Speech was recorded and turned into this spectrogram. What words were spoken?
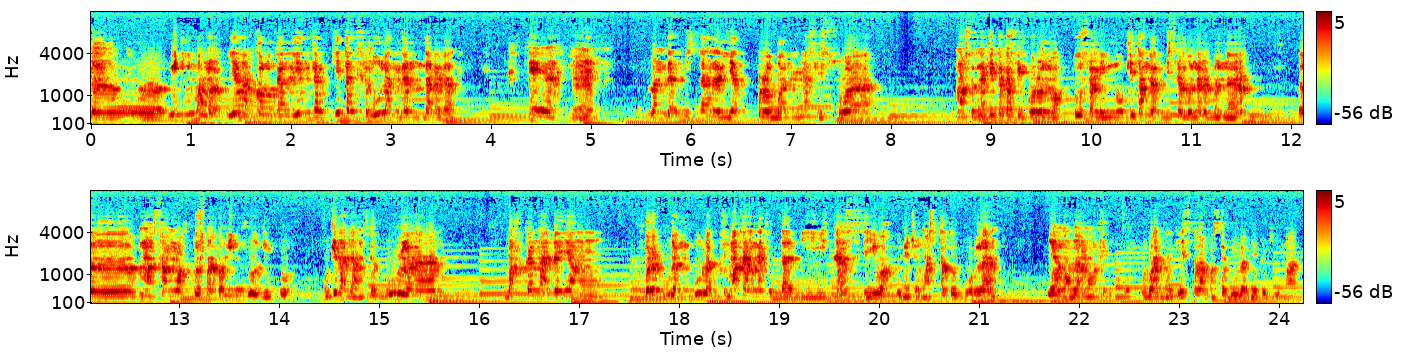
uh, minimal ya kalau kalian kan kita sebulan kan ntar kan? Iya. kita nggak bisa lihat perubahannya siswa. Maksudnya kita kasih kurun waktu seminggu kita nggak bisa benar-benar eh, masang waktu satu minggu gitu. Mungkin ada yang sebulan bahkan ada yang berbulan-bulan. Cuma karena kita dikasih waktunya cuma satu bulan ya mau nggak mau kita perubahannya dia selama sebulan itu gimana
